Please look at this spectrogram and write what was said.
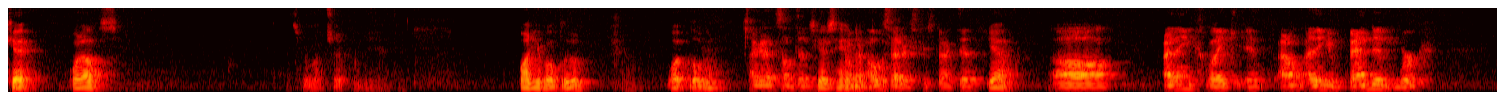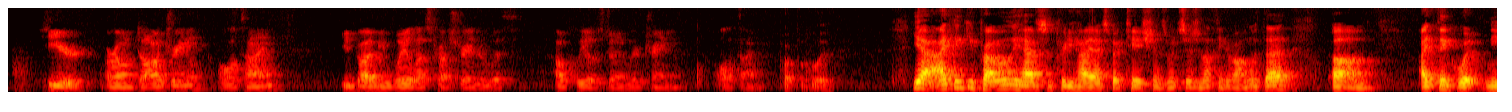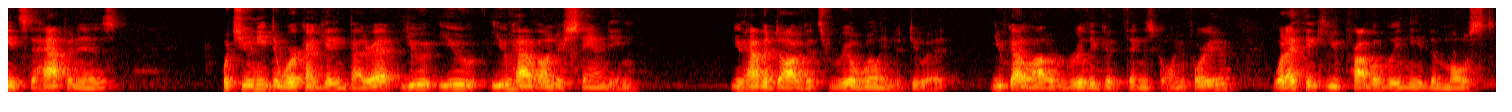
Okay. What else? That's pretty much it for me. Want to hear about Blü? What, Logan? I got something He's got his hand from an outsider's perspective. Yeah. Uh, I think like if I don't, I think if Ben didn't work here around dog training all the time, you'd probably be way less frustrated with how Clio's doing with her training all the time. Probably. Yeah, I think you probably have some pretty high expectations, which there's nothing wrong with that. Um, I think what needs to happen is what you need to work on getting better at. You you you have understanding. You have a dog that's real willing to do it. You've got a lot of really good things going for you. What I think you probably need the most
